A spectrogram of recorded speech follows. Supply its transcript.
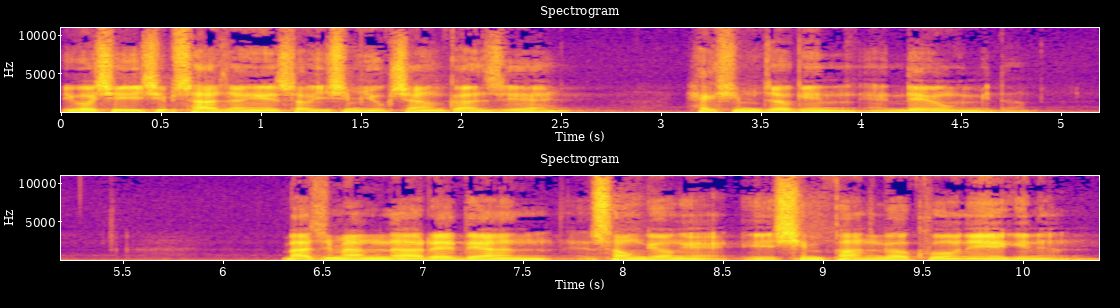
이것이 24장에서 26장까지의 핵심적인 내용입니다. 마지막 날에 대한 성경의 심판과 구원의 얘기는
